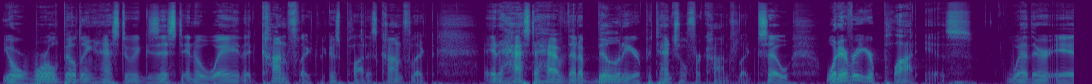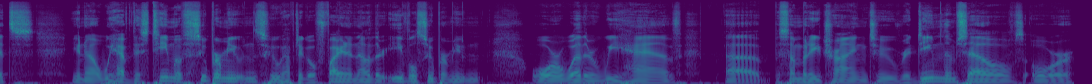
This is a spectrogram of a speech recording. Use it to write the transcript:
your world building has to exist in a way that conflict, because plot is conflict, it has to have that ability or potential for conflict. So, whatever your plot is, whether it's, you know, we have this team of super mutants who have to go fight another evil super mutant, or whether we have uh, somebody trying to redeem themselves or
